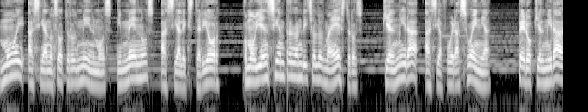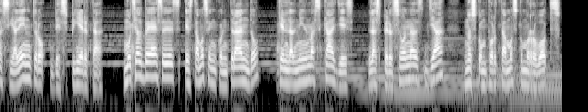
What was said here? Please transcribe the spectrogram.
muy hacia nosotros mismos y menos hacia el exterior como bien siempre lo han dicho los maestros, quien mira hacia afuera sueña, pero quien mira hacia adentro despierta. Muchas veces estamos encontrando que en las mismas calles las personas ya nos comportamos como robots.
